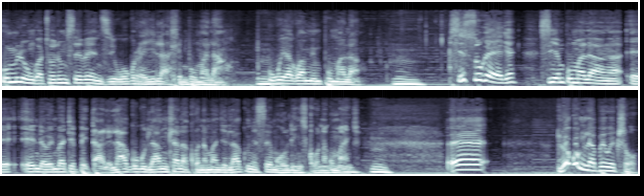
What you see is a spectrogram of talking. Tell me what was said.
umlungu athola umsebenzi wokureyilahle empumalanga ukuya kwami empumalanga. Sisuke ke siye empumalanga endaweni bathe Bhetale la kula ngihlala khona manje la kune Sam Holdings khona kumanje. Eh lokho ngilapha eworkshop.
